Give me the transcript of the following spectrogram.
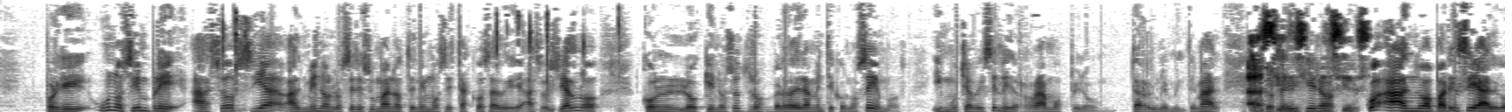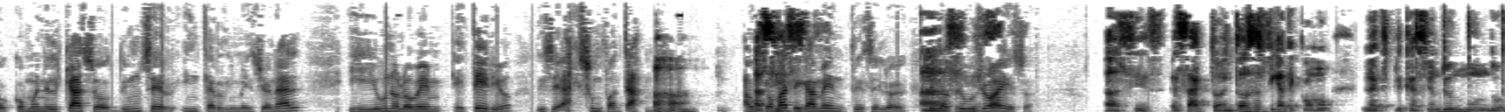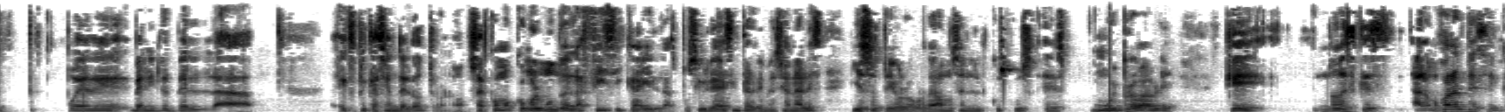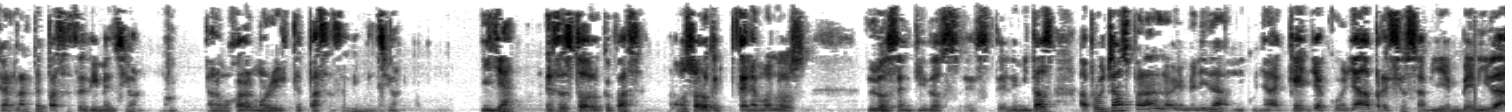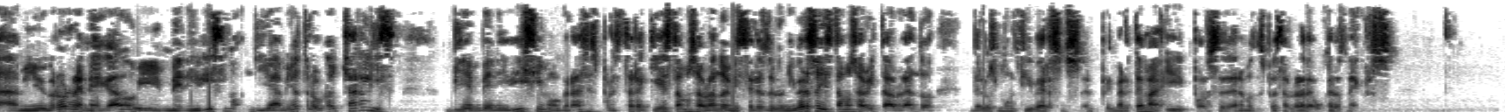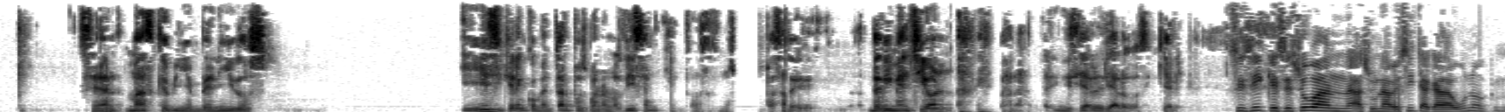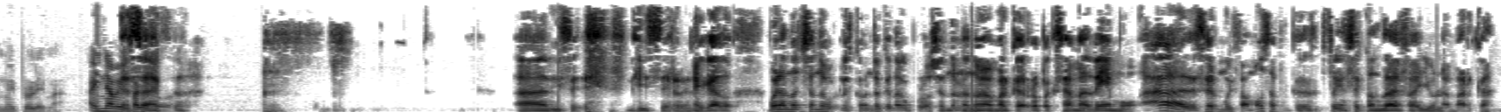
porque uno siempre asocia, al menos los seres humanos tenemos estas cosas de asociarlo con lo que nosotros verdaderamente conocemos y muchas veces le erramos pero terriblemente mal. Así Entonces es, dijeron, así es. cuando aparece algo, como en el caso de un ser interdimensional y uno lo ve etéreo, dice, ah, es un fantasma. Ajá. Automáticamente se lo, se lo atribuyó es. a eso. Así es, exacto. Entonces, fíjate cómo la explicación de un mundo puede venir de la explicación del otro, ¿no? O sea, cómo, cómo el mundo de la física y las posibilidades interdimensionales, y eso te digo, lo abordábamos en el Cuscus, es muy probable que no es que es, a lo mejor al desencarnar te pasas de dimensión, ¿no? A lo mejor al morir te pasas de dimensión. Y ya, eso es todo lo que pasa, Solo que tenemos los, los sentidos este, limitados. Aprovechamos para dar la bienvenida a mi cuñada Kenya, cuñada preciosa, bienvenida a mi bro renegado, bienvenidísimo, y a mi otro bro Charles, bienvenidísimo, gracias por estar aquí. Estamos hablando de misterios del universo y estamos ahorita hablando de los multiversos, el primer tema, y procederemos después a hablar de agujeros negros. Sean más que bienvenidos. Y si quieren comentar, pues bueno, nos dicen y entonces nos pasando de, de dimensión para iniciar el diálogo si quiere. Sí, sí, que se suban a su navecita cada uno, no hay problema. Hay naves para Exacto. todos. Ah, dice, dice Renegado. Buenas noches, ando- les comento que ando promocionando una nueva marca de ropa que se llama Demo. Ah, de ser muy famosa porque estoy en Second Life hay una marca,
